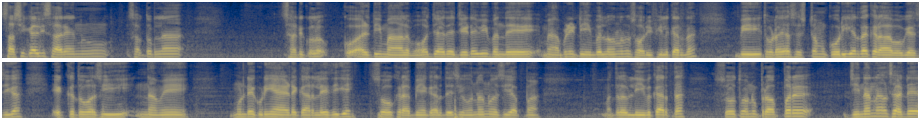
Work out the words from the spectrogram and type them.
ਸਤਿ ਸ਼੍ਰੀ ਅਕਾਲ ਜੀ ਸਾਰਿਆਂ ਨੂੰ। ਸਭ ਤੋਂ ਪਹਿਲਾਂ ਸਾਡੇ ਕੋਲ ਕੁਆਲਿਟੀ ਮਾਲ ਬਹੁਤ ਜ਼ਿਆਦਾ, ਜਿਹੜੇ ਵੀ ਬੰਦੇ, ਮੈਂ ਆਪਣੀ ਟੀਮ ਵੱਲੋਂ ਉਹਨਾਂ ਨੂੰ ਸੌਰੀ ਫੀਲ ਕਰਦਾ ਵੀ ਥੋੜਾ ਜਿਹਾ ਸਿਸਟਮ ਕੋਰੀਅਰ ਦਾ ਖਰਾਬ ਹੋ ਗਿਆ ਸੀਗਾ। ਇੱਕ ਤੋਂ ਅਸੀਂ ਨਵੇਂ ਮੁੰਡੇ ਕੁੜੀਆਂ ਐਡ ਕਰ ਲਏ ਸੀਗੇ, ਸੋ ਖਰਾਬੀਆਂ ਕਰਦੇ ਸੀ, ਉਹਨਾਂ ਨੂੰ ਅਸੀਂ ਆਪਾਂ ਮਤਲਬ ਲੀਵ ਕਰਤਾ। ਸੋ ਤੁਹਾਨੂੰ ਪ੍ਰੋਪਰ ਜਿਨ੍ਹਾਂ ਨਾਲ ਸਾਡੇ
